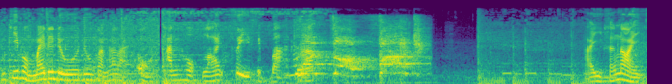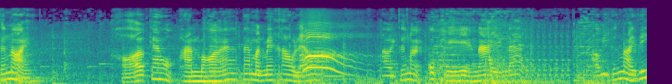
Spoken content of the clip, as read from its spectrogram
เมื่อกี้ผมไม่ได้ดูดูก่อนเท่าไหร่โอ้พันหกร้อยสี่สิบบาทครับ อาอีกสักหน่อยอีกสักหน่อย ขอแค่หกพันพอนะแต่มันไม่เข้าแล้ว เอาอีกสักหน่อย โอเคยังได้ยังได้ เอาอีกสักหน่อยสิ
